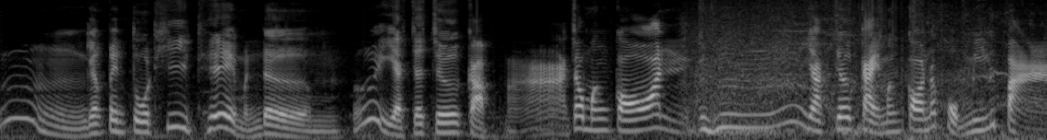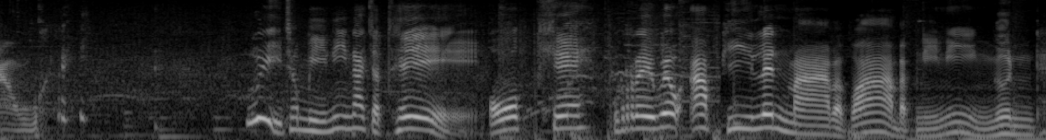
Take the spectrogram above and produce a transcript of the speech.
อืมยังเป็นตัวที่เท่เหมือนเดิมเฮ้ยอยากจะเจอกับอ่า เจ้ามังกรอยากเจอไก่มังกรนะผมมีหรือเปล่าเฮ้ยถ้ามีนี่น่าจะเท่ โอเคเรเวลอัพพี่เล่นมาแบบว่าแบบนี้นี่เงินแท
